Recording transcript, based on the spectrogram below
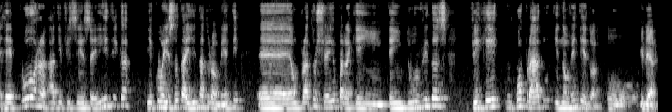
repor a deficiência hídrica e com isso daí, naturalmente, é um prato cheio para quem tem dúvidas, fique comprado e não vendido, o Guilherme.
